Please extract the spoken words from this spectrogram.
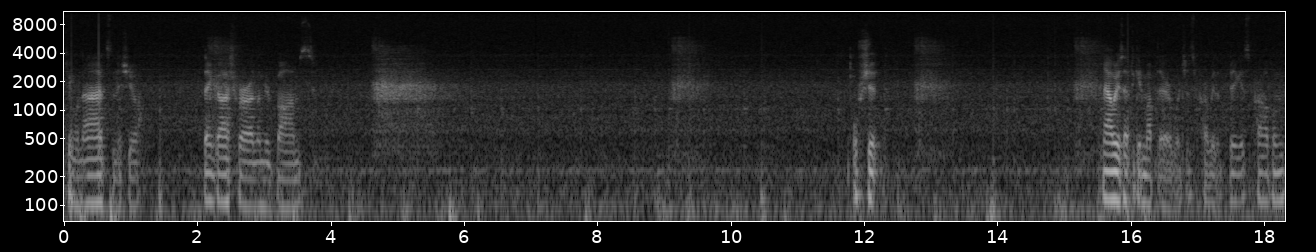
Okay, well that's an issue. Thank gosh for our limited bombs. Oh shit. Now we just have to get him up there, which is probably the biggest problem.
